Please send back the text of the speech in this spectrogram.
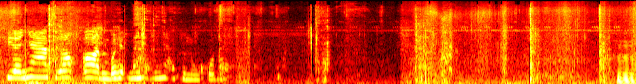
เคลียร์หญ้าเสียออกก่อนบ่เฮ็ดมันหญ้าคือลุงคนเนี่ยอืม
